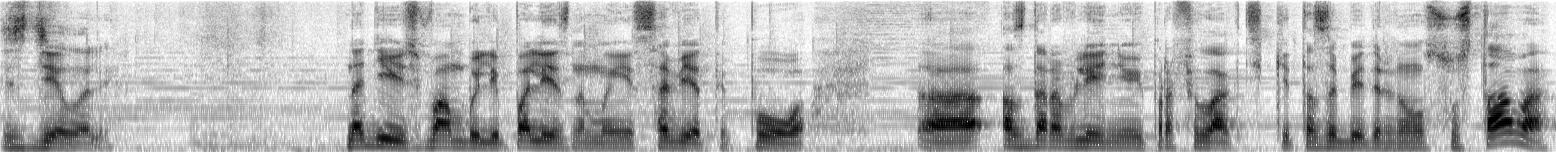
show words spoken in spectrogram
сделали. Надеюсь, вам были полезны мои советы по э, оздоровлению и профилактике тазобедренного сустава.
